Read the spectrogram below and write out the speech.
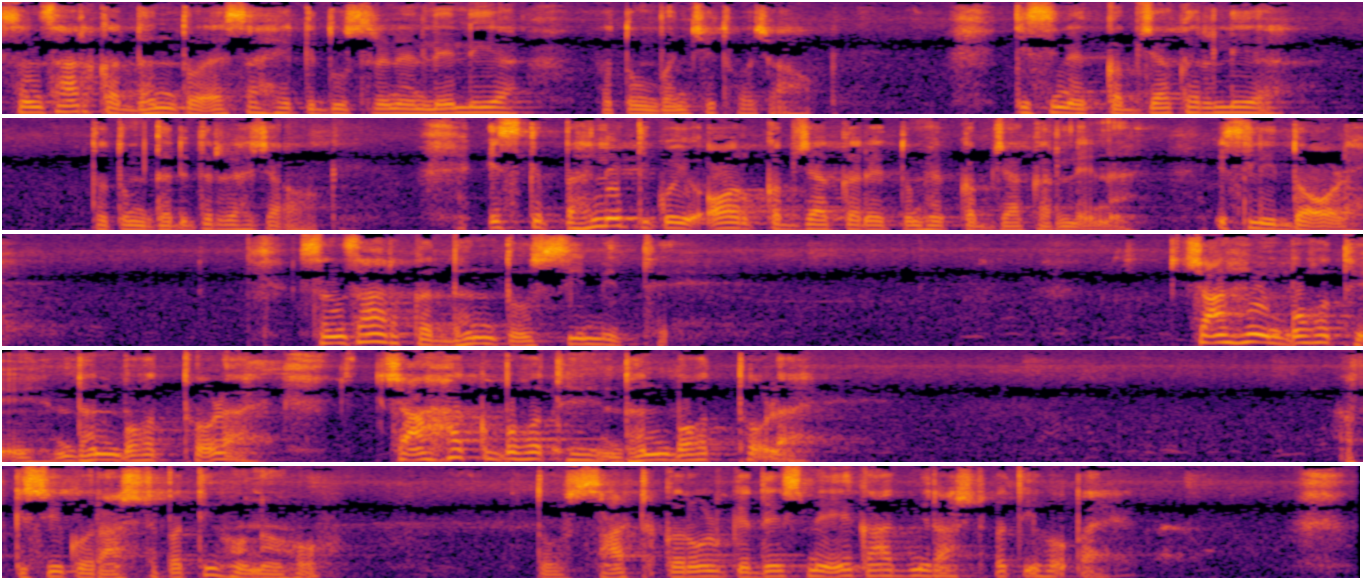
संसार का धन तो ऐसा है कि दूसरे ने ले लिया तो तुम वंचित हो जाओगे। किसी ने कब्जा कर लिया तो तुम दरिद्र रह जाओगे। इसके पहले कि कोई और कब्जा करे, तुम्हें कब्जा कर लेना है। इसलिए दौड़ है। संसार का धन तो सीमित है। चाहे बहुत है, धन बहुत थोड़ा है। चाहक बहुत है, धन बहुत थोड़ा है। अब किसी को राष्ट्रपति होना हो तो साठ करोड़ के देश में एक आदमी राष्ट्रपति हो पाए।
